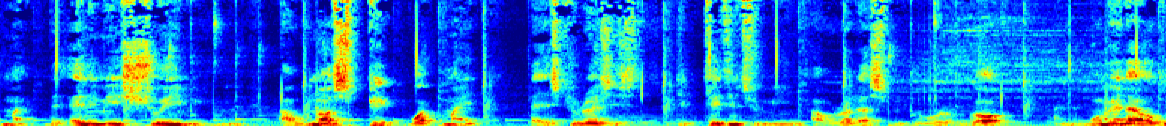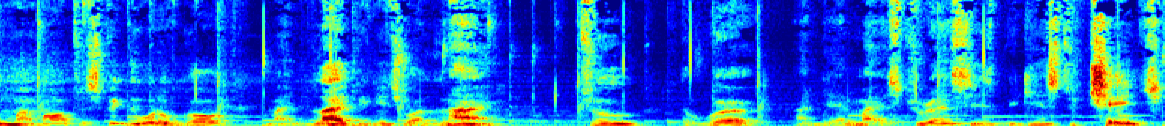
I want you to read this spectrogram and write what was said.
my, the enemy is showing me. I will not speak what my experience is dictating to me. I will rather speak the word of God. And the moment I open my mouth to speak the word of God, my life begins to align to the word, and then my experiences begins to change.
